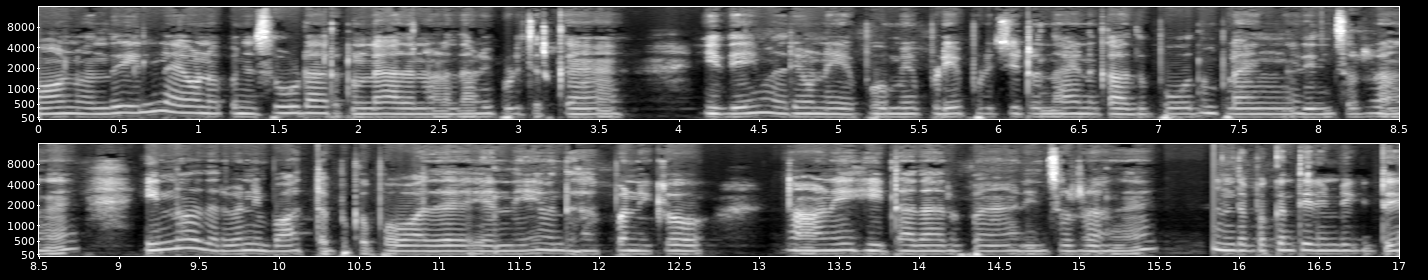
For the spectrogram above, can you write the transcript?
வான் வந்து இல்லை உனக்கு கொஞ்சம் சூடாக இருக்கும்ல அதனால தான் அப்படி பிடிச்சிருக்கேன். இதே மாதிரி உன்னை எப்போவுமே இப்படியே பிடிச்சிட்டு இருந்தா எனக்கு அது போதும் பிளாங் அப்படின்னு சொல்கிறாங்க இன்னொரு தடவை நீ பாத்தப்புக்கு போகாத என்னையே வந்து ஹக் பண்ணிக்கோ. நானே ஹீட்டாக தான் இருப்பேன் அப்படின்னு சொல்கிறாங்க இந்த பக்கம் திரும்பிக்கிட்டு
